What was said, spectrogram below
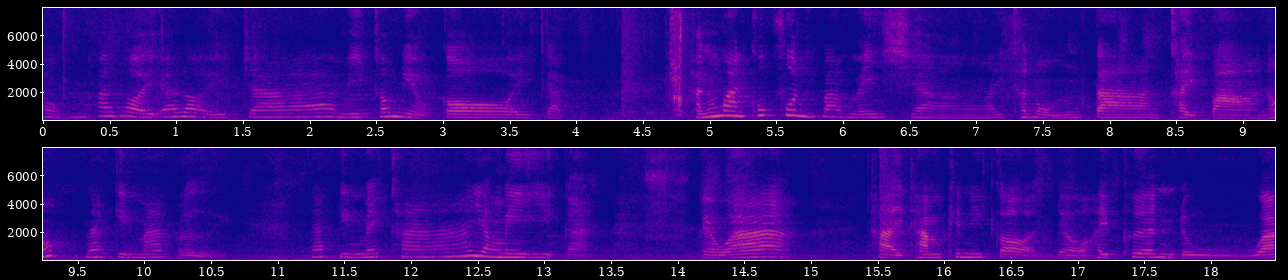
นมอร่อยอร่อยจ้า มีข้าวเหนียวกอยกับหนุมานคุกฝุ่นป่ะไม่ใช่ขนมตาลไข่ปลาเนาะน่ากินมากเลย น่ากินไหมคะ ยังมีอีกอะ่ะแต่ว่าถ่ายทำแค่นี้ก่อน เดี๋ยวให้เพื่อนดูว่า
